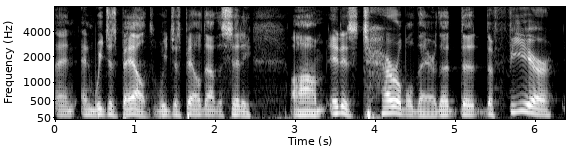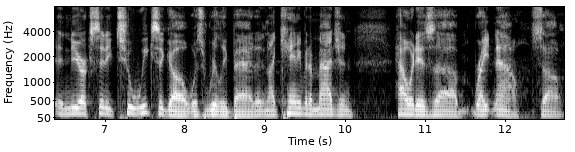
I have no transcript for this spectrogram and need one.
and and we just bailed. We just bailed out of the city. Um, it is terrible there. The the the fear in New York City two weeks ago was really bad, and I can't even imagine how it is uh, right now. So,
